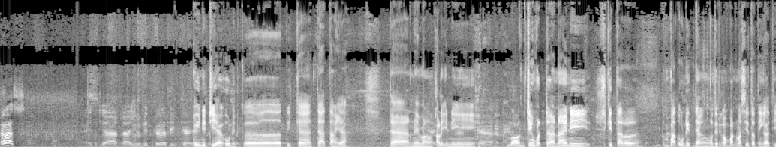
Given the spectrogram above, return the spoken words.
Eh, mas. Nah, itu dia ada unit ketiga ya. ini dia unit ketiga datang ya. Dan memang kali ini launching perdana ini sekitar empat unit. Yang unit keempat masih tertinggal di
